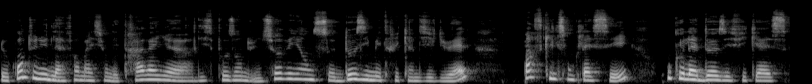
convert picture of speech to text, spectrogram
le contenu de la formation des travailleurs disposant d'une surveillance dosimétrique individuelle, parce qu'ils sont classés ou que la dose efficace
